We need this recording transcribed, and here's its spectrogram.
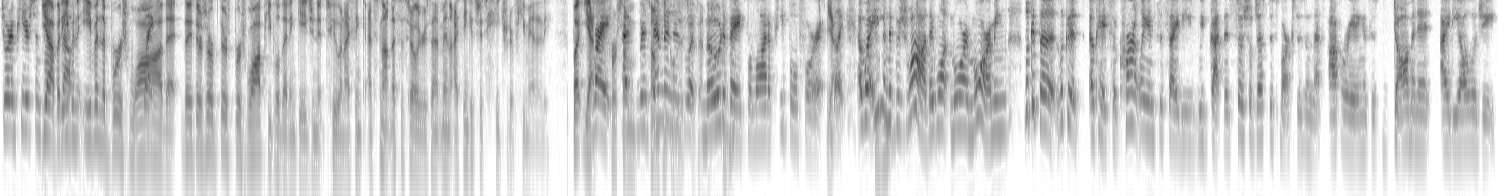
Jordan Peterson. yeah but about. even even the bourgeois Like- that there's there's bourgeois people that engage in it too and i think it's not necessarily resentment i think it's just hatred of humanity but yes right for some some resentment people is what resentment. Mm-hmm. motivates a lot of people for it Yeah. like and what even mm-hmm. the bourgeois they want more and more i mean look at the look at okay so currently in society we've got this social justice marxism that's operating as this dominant ideology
